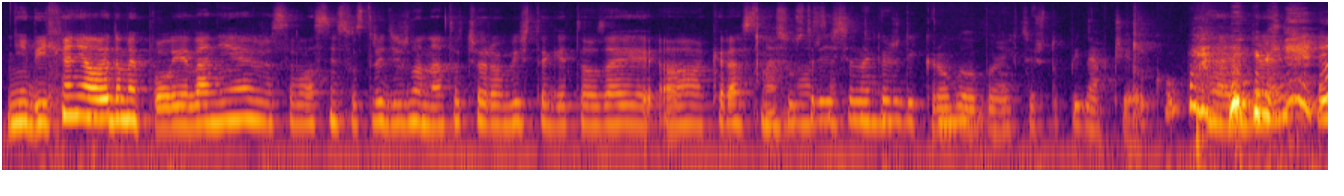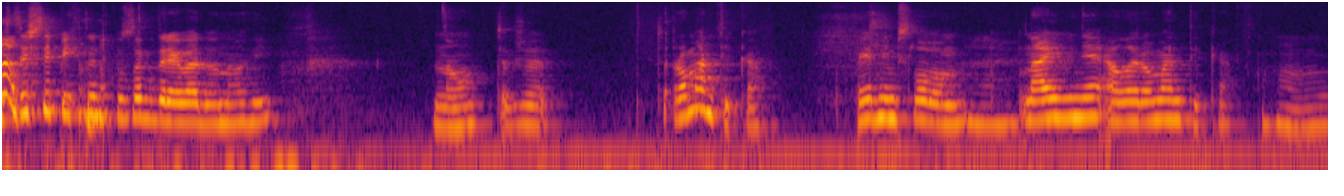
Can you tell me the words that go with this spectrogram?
nedýchanie, ale vedomé polievanie, že sa vlastne sústredíš len na to, čo robíš, tak je to ozaj uh, krásne. A sústredíš vlastne. sa na každý krok, mm. lebo nechceš tupiť na včielku. nechceš si pichnúť kúsok dreva do nohy. No, takže romantika. Jedným slovom, naivne, ale romantika. Hmm.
